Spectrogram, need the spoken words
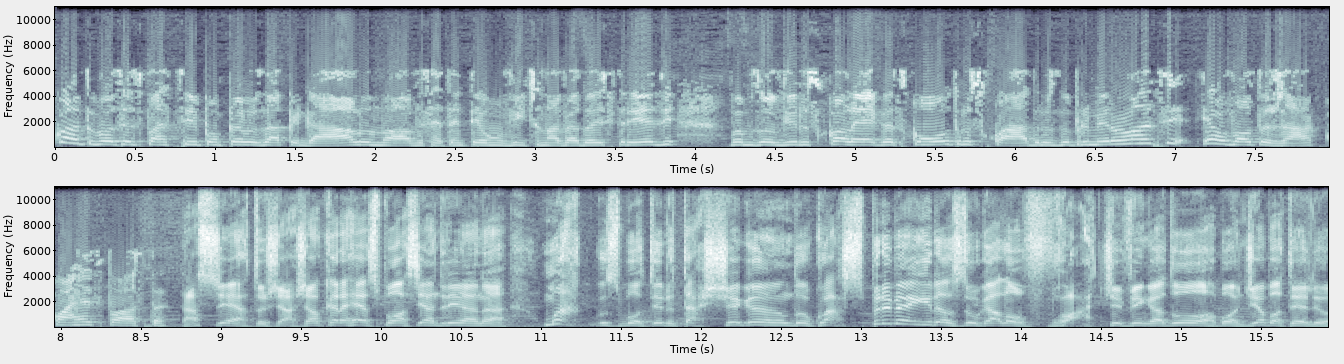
Enquanto vocês participam pelo Zap Galo 971 29 213, vamos ouvir os colegas com outros quadros do primeiro lance. Eu volto já com a resposta. Tá certo, já já eu quero a resposta, hein, Adriana? Marcos Botelho tá chegando com as primeiras do Galo Forte Vingador. Bom dia, Botelho.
